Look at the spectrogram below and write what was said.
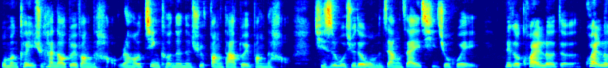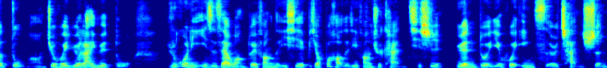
我们可以去看到对方的好，然后尽可能的去放大对方的好。其实我觉得我们这样在一起就会那个快乐的快乐度啊，就会越来越多。如果你一直在往对方的一些比较不好的地方去看，其实怨怼也会因此而产生。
